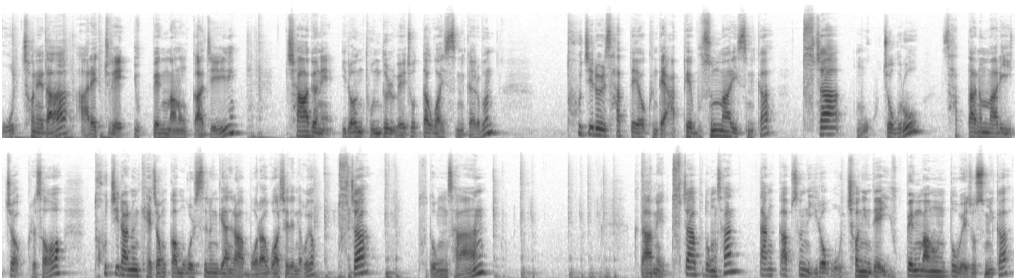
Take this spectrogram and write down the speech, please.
5천에다 아랫줄에 600만 원까지 차변에 이런 돈들 왜 줬다고 했습니까, 여러분? 토지를 샀대요. 근데 앞에 무슨 말이 있습니까? 투자 목적으로 샀다는 말이 있죠. 그래서 토지라는 계정 과목을 쓰는 게 아니라 뭐라고 하셔야 된다고요? 투자 부동산. 그 다음에 투자 부동산 땅값은 1억 5천인데 600만 원은 또 왜 줬습니까?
